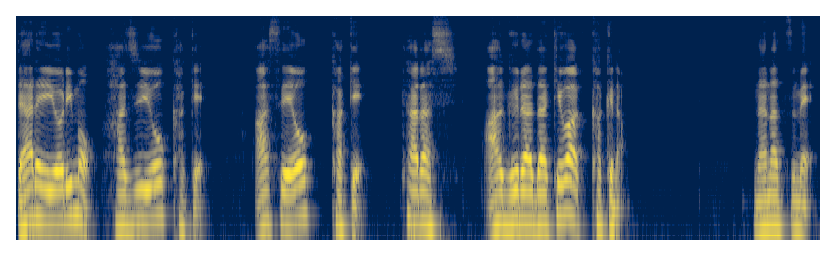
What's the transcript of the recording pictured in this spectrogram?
誰よりも恥をかけ、汗をかけ、ただし、あぐらだけはかくな。七つ目、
